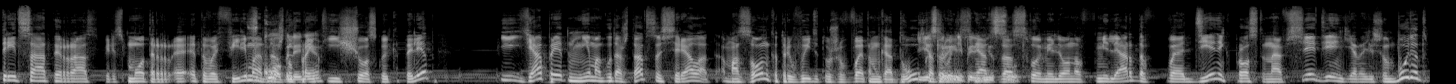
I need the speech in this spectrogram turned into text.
30-й раз пересмотр э, этого фильма. В Должно пройти еще сколько-то лет. И я при этом не могу дождаться сериала от Amazon, который выйдет уже в этом году, Если который снят за перенесут. 100 миллионов миллиардов э, денег, просто на все деньги, я надеюсь, он будет.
